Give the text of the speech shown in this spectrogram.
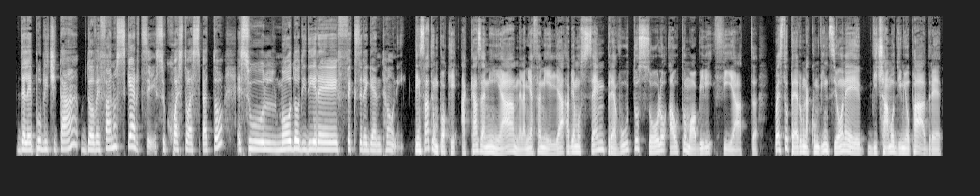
delle pubblicità dove fanno scherzi su questo aspetto e sul modo di dire fix it again Tony. Pensate un po' che a casa mia, nella mia famiglia, abbiamo sempre avuto solo automobili Fiat. Questo per una convinzione, diciamo, di mio padre.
